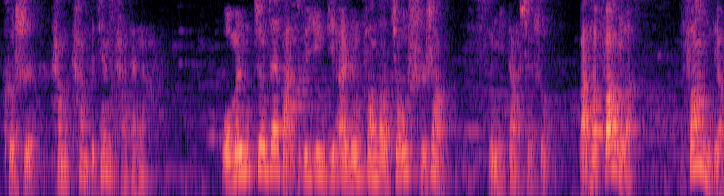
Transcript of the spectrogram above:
可是他们看不见他在哪。”我们正在把这个印第安人放到礁石上。斯米大声说：“把他放了，放掉。”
